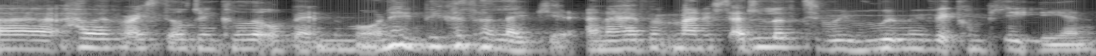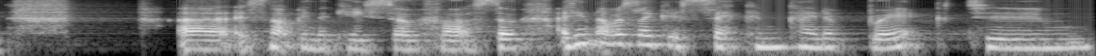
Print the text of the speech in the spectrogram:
Uh, however, I still drink a little bit in the morning because I like it, and I haven't managed. I'd love to re- remove it completely, and uh, it's not been the case so far. So I think that was like a second kind of break to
